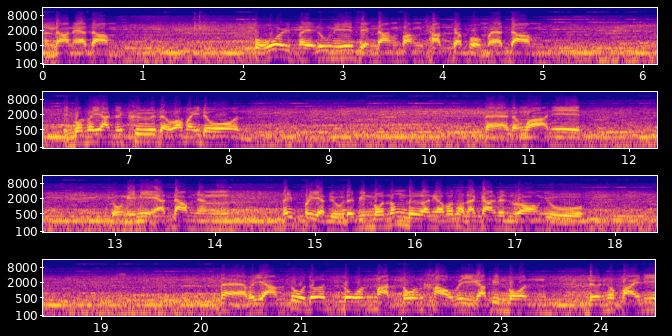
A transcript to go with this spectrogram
ทางด้านแอดดัมโอ้ยเตะลูกนี้เสียงดังฟังชัดครับผมแอดดัมอินบนพยายามจะคืนแต่ว่าไม่โดน แต่จังหวะนี่ตรงนี้นี่แอดดัมยังได้เปรียบอยู่แต่บินบนต้องเดินครับเพราะสถานการณ์เป็นรองอยู่แหมพยายามตู้โดนโดนหมัดโดนเข่าไปอีกครับบินบน เดินเข้าไปนี่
